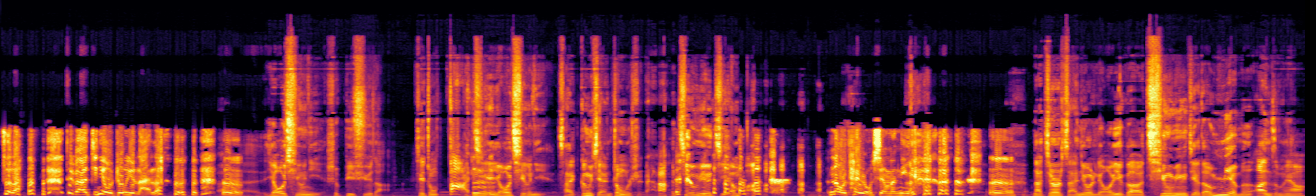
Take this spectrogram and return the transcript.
次了，对吧？今天我终于来了。嗯，邀请你是必须的，这种大节邀请你才更显重视。清明节嘛，那我太荣幸了，你。嗯，那今儿咱就聊一个清明节的灭门案，怎么样？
